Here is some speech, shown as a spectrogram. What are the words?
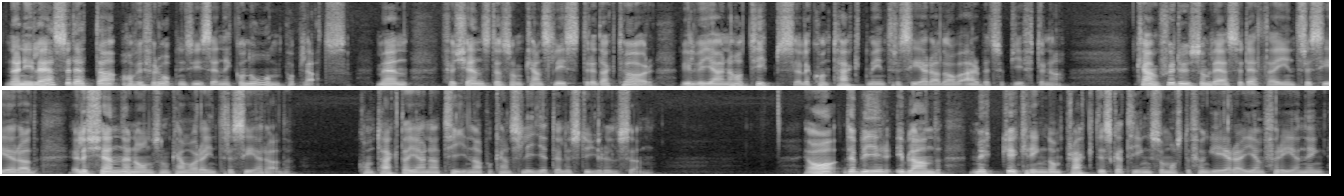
När ni läser detta har vi förhoppningsvis en ekonom på plats. Men för tjänsten som kanslistredaktör vill vi gärna ha tips eller kontakt med intresserade av arbetsuppgifterna. Kanske du som läser detta är intresserad eller känner någon som kan vara intresserad. Kontakta gärna Tina på kansliet eller styrelsen. Ja, det blir ibland mycket kring de praktiska ting som måste fungera i en förening.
